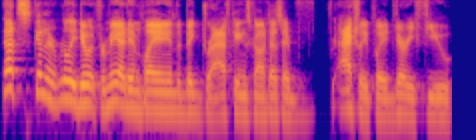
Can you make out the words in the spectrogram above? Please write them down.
that's going to really do it for me. I didn't play any of the big DraftKings contests. I've actually played very few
